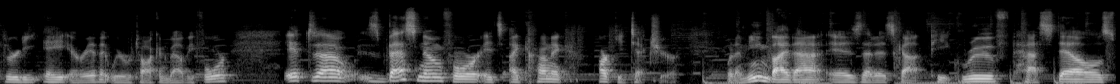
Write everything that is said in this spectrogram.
30A area that we were talking about before, it uh, is best known for its iconic architecture. What I mean by that is that it's got peak roof, pastels,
